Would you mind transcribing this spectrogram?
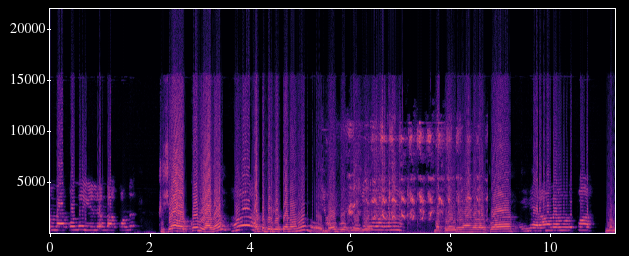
ಒಂದ್ ಹಾಕೊಂಡು ಇಲ್ಲಿ ಒಂದ್ ಹಾಕೊಂಡು. ಕಿಶ ಹಾಕೊಂಡು ಹೋದ ಹಟ್ಟು ಬಿರ್ಗಿಟ್ಟ ನಾನು ಮತ್ತ ವೈನಿ ನಮ್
